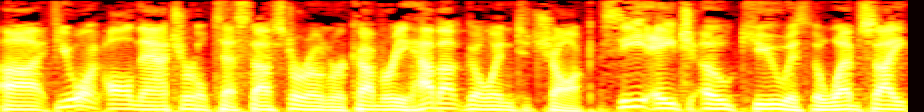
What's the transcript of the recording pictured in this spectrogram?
Uh, if you want all natural testosterone recovery, how about going to Choq? C-H-O-Q is the website.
